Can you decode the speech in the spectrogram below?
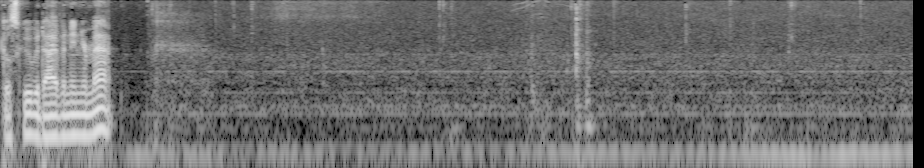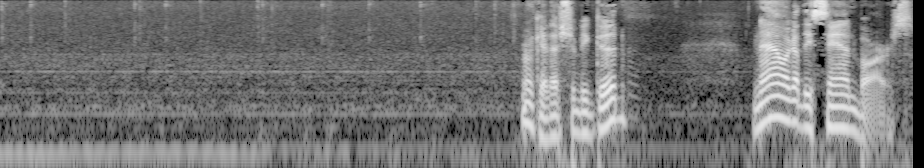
go scuba diving in your map. Okay, that should be good. Now I got these sandbars.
